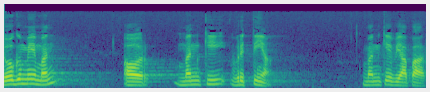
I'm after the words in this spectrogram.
योग में मन और मन की वृत्तियाँ, मन के व्यापार।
